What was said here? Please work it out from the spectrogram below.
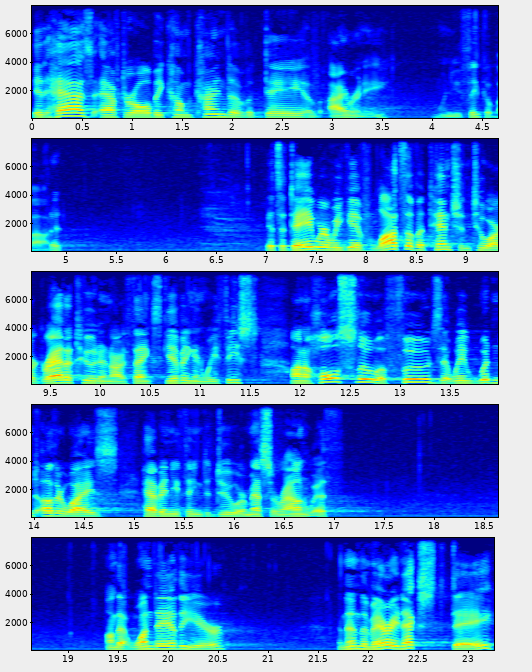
It has, after all, become kind of a day of irony when you think about it. It's a day where we give lots of attention to our gratitude and our thanksgiving, and we feast on a whole slew of foods that we wouldn't otherwise have anything to do or mess around with. On that one day of the year, and then the very next day,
